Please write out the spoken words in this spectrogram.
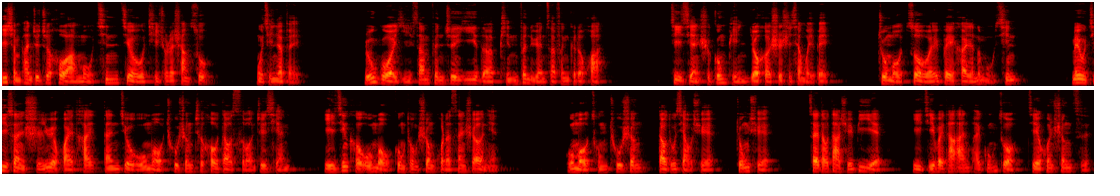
一审判决之后啊，母亲就提出了上诉。母亲认为，如果以三分之一的平分的原则分割的话，既显示公平，又和事实相违背。朱某作为被害人的母亲，没有计算十月怀胎，单就吴某出生之后到死亡之前，已经和吴某共同生活了三十二年。吴某从出生到读小学、中学，再到大学毕业，以及为他安排工作、结婚生子。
